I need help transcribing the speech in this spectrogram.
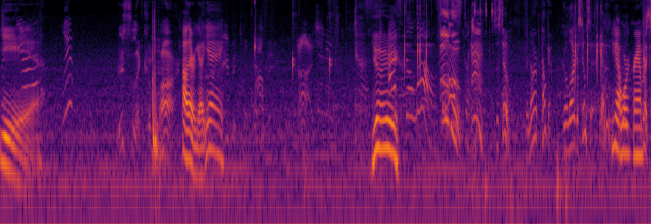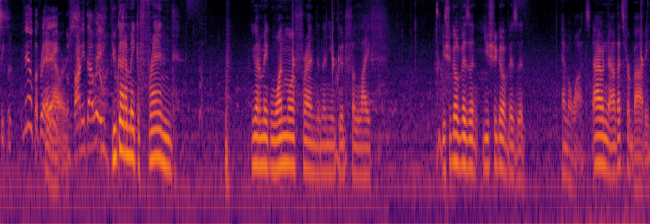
yeah. Oh, there we go. Yay! Yay! Fumu! Mm. Sistum. Benar Pelka. Go Larga Stumsa. Yeah? You got work, Gramps. Eight hours. You gotta make a friend. You gotta make one more friend, and then you're good for life. You should go visit. You should go visit Emma Watson. Oh no, that's for Bobby.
